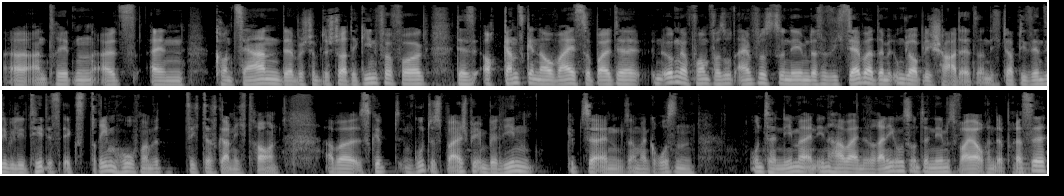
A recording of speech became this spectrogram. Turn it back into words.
äh, antreten als ein Konzern, der bestimmte Strategien verfolgt, der auch ganz genau weiß, sobald er in irgendeiner Form versucht, Einfluss zu nehmen, dass er sich selber damit unglaublich schadet. Und ich glaube, die Sensibilität ist extrem hoch. Man wird sich das gar nicht trauen. Aber es gibt ein gutes Beispiel. In Berlin gibt es ja einen sagen wir, mal, großen Unternehmer, ein Inhaber eines Reinigungsunternehmens, war ja auch in der Presse,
